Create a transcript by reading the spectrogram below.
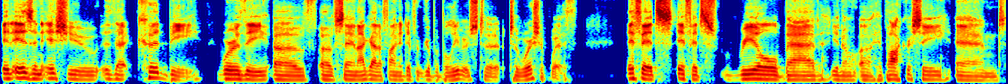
it is an issue that could be worthy of of saying I got to find a different group of believers to to worship with. If it's if it's real bad, you know, uh, hypocrisy and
